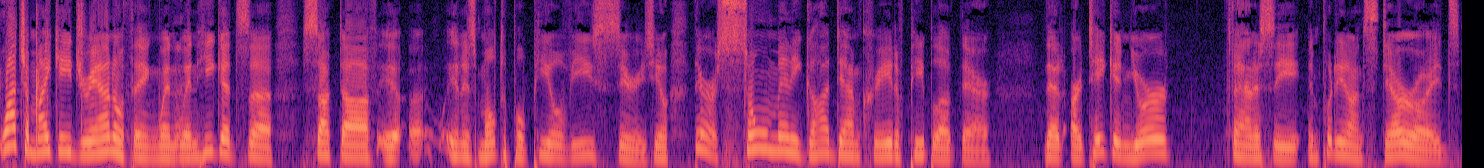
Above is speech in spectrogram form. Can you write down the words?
watch a Mike Adriano thing when when he gets uh, sucked off i- uh, in his multiple POVs series. You know there are so many goddamn creative people out there that are taking your fantasy and putting it on steroids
